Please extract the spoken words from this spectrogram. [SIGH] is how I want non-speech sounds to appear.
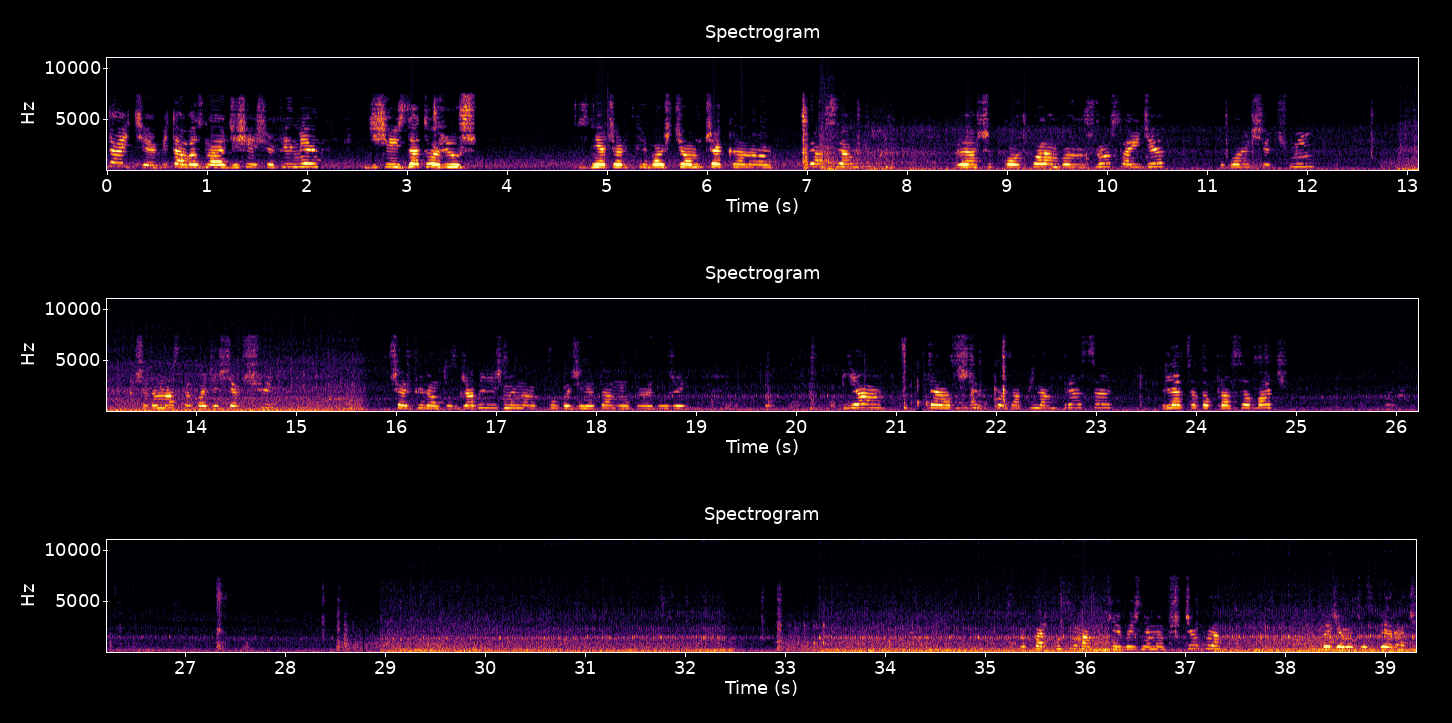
Witajcie, witam was na dzisiejszym filmie. Dzisiaj Zator już z niecierpliwością czeka na trasę. Ja szybko odpalam, bo już Rusla idzie. Powoli się ćmi. 17.23 Przed chwilą to zgrabiliśmy na pół godziny temu, trochę dłużej. Ja teraz szybko zapinam presę i lecę to prasować. Fergusona później weźmiemy przyczepę i będziemy to zbierać.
